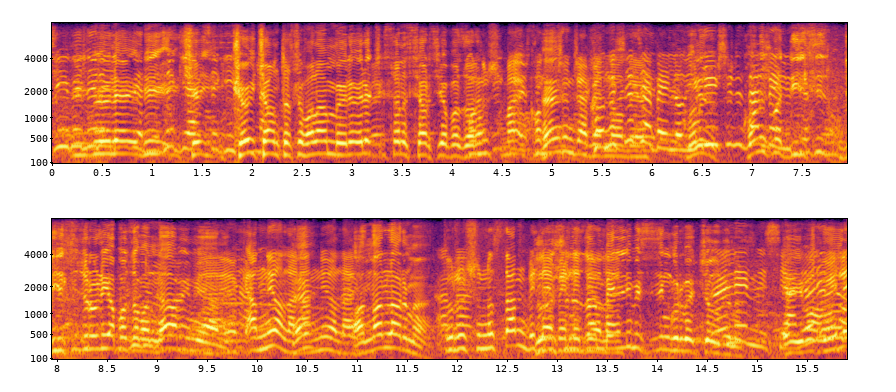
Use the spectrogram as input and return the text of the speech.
Şiveleri böyle bir şey giysinler. köy çantası falan böyle öyle çıksanız çarşıya pazara. Konuşma, konuşunca belli Konuşunca oluyor. belli oluyor. Konuş- Yürüyüşünüzden konuşma belli. dilsiz dilsiz rolü yap o zaman ne yapayım yani? Yok, anlıyorlar, He? anlıyorlar. Anlarlar mı? Duruşunuzdan bile belli Duruşunuzdan diyorlar. belli mi sizin gurbetçi olduğunuz? Öyleymiş yani. Eyvah. öyle diyorlar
